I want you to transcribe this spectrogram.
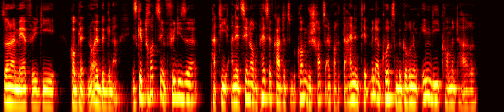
sondern mehr für die komplett Neubeginner. Es gibt trotzdem für diese Partie eine 10 Euro Passive-Karte zu bekommen. Du schreibst einfach deinen Tipp mit einer kurzen Begründung in die Kommentare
